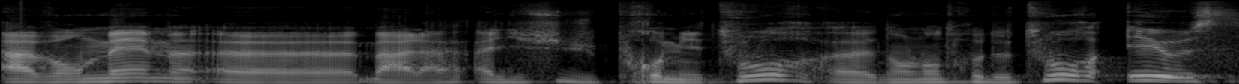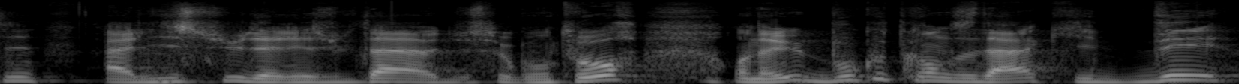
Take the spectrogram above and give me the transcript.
avant même, euh, bah, à l'issue du premier tour, dans l'entre-deux tours, et aussi à l'issue des résultats du second tour, on a eu beaucoup de candidats qui, dès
